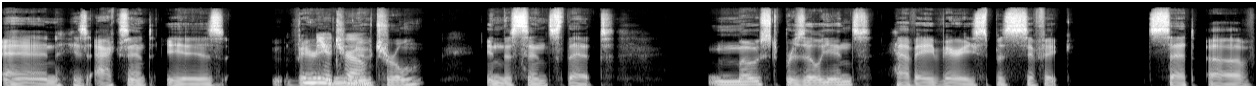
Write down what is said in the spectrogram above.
and his accent is very Neutral. neutral in the sense that most Brazilians have a very specific set of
